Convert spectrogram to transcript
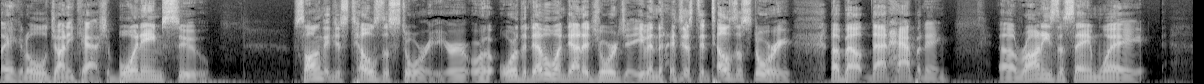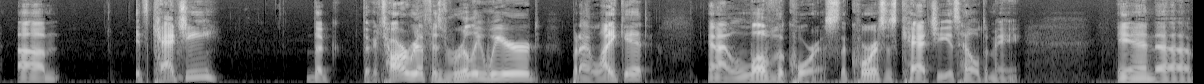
like an old Johnny Cash, a boy named Sue song that just tells the story or or or the devil went down to Georgia even just it tells a story about that happening. Uh, Ronnie's the same way. Um it's catchy. The the guitar riff is really weird but I like it and I love the chorus. The chorus is catchy as hell to me. And uh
